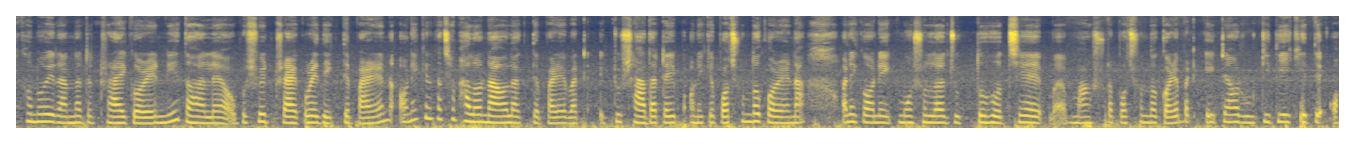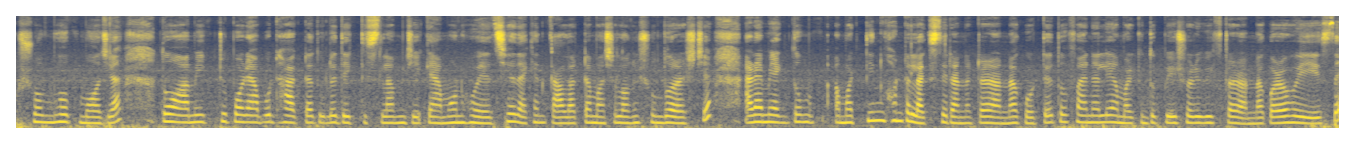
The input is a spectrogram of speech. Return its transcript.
এখনও ওই রান্নাটা ট্রাই করেননি, তাহলে অবশ্যই ট্রাই করে দেখতে পারেন। অনেকের কাছে ভালো নাও লাগতে পারে বাট একটু সাদা টাইপ অনেকে পছন্দ করে না। অনেকে অনেক মশলাযুক্ত হচ্ছে মাংসটা পছন্দ করে বাট এটা রুটি দিয়ে খেতে অসম্ভব মজা। তো আমি একটু পরে আবার ঢাকটা তুলে দেখতেছিলাম যে কেমন হয়েছে। দেখেন কালারটা মাসাল অনেক সুন্দর আসছে। আর আমি একদম, আমার তিন ঘণ্টা লাগছে রান্নাটা রান্না করতে। তো ফাইনালি আমার কিন্তু পেশরি বিফটা রান্না করা হয়ে গেছে।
